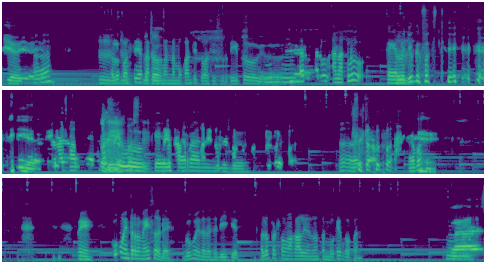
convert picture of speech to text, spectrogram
iya iya iya. Heeh. Hmm, lu hmm, pasti akan betul. menemukan situasi seperti itu gitu Hmm, ntar, ntar lu- anak lu kayak lu Hmm. juga pasti. Iya. Jangan sampai Iya, lu pasti. kayak lu sekarang gitu. Saya takut pak Apa? nih gue mau intermezzo deh gue mau intermezzo dikit lu pertama kali nonton bokep kapan Kelas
